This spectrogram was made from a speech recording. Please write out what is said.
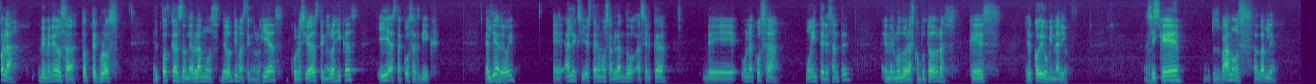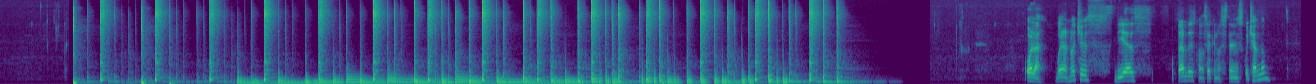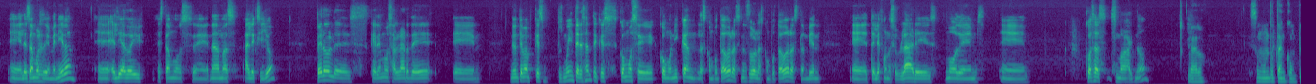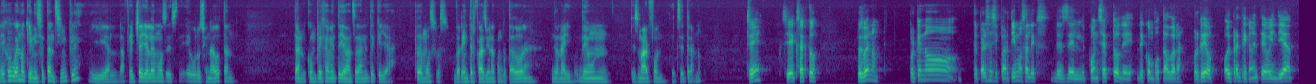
Hola, bienvenidos a Top Tech Bros, el podcast donde hablamos de últimas tecnologías, curiosidades tecnológicas y hasta cosas geek. El día de hoy, eh, Alex y yo estaremos hablando acerca de una cosa muy interesante en el mundo de las computadoras, que es el código binario. Así, Así que, pues vamos a darle. Noches, días o tardes, cuando sea que nos estén escuchando. Eh, les damos la bienvenida. Eh, el día de hoy estamos eh, nada más Alex y yo, pero les queremos hablar de, de un tema que es pues, muy interesante, que es cómo se comunican las computadoras, y no solo las computadoras, también teléfonos celulares, modems, cosas smart, ¿no? Claro. Es un mundo tan complejo, bueno, que inició tan simple y a la fecha ya lo hemos este, evolucionado tan, tan complejamente y avanzadamente que ya podemos pues, ver la interfaz de una computadora, de, una, i- de un smartphone, etcétera, ¿no? Sí, sí, exacto. Pues bueno, ¿por qué no te parece si partimos, Alex, desde el concepto de, de computadora? Porque digo, hoy prácticamente, hoy en día,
